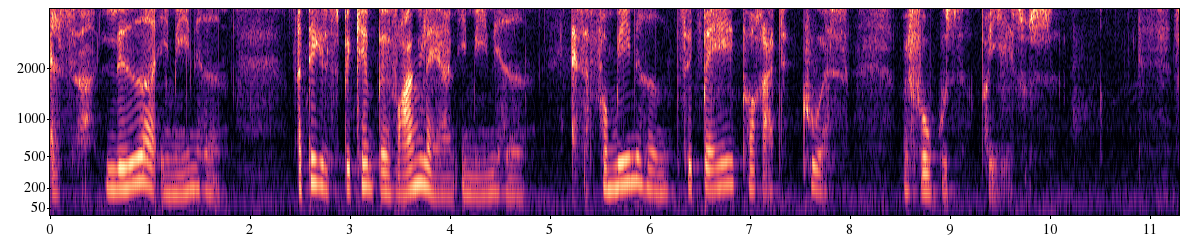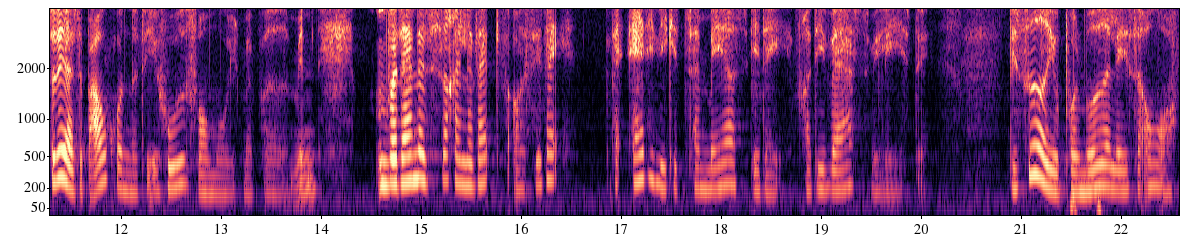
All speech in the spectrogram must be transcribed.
altså ledere i menigheden, og dels bekæmpe vranglæren i menigheden, altså få menigheden tilbage på ret kurs med fokus på Jesus. Så det er altså baggrunden, og det er hovedformålet med brevet. Men hvordan er det så relevant for os i dag? Hvad er det, vi kan tage med os i dag fra de vers, vi læste? Vi sidder jo på en måde og læser over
